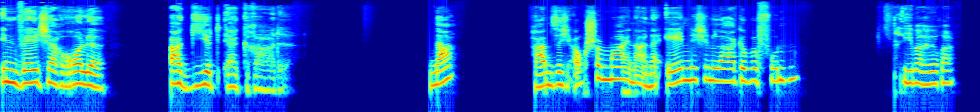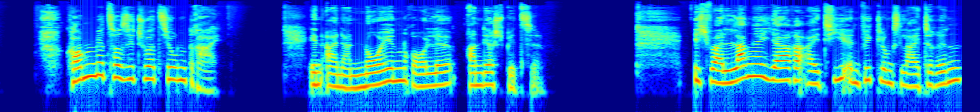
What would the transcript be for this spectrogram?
in welcher Rolle agiert er gerade? Na, haben sich auch schon mal in einer ähnlichen Lage befunden? Lieber Hörer, kommen wir zur Situation 3. In einer neuen Rolle an der Spitze. Ich war lange Jahre IT-Entwicklungsleiterin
